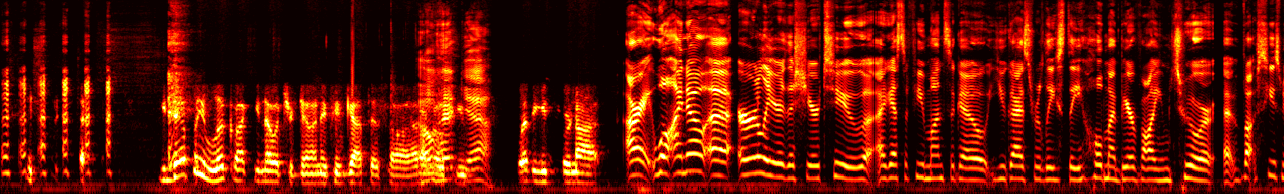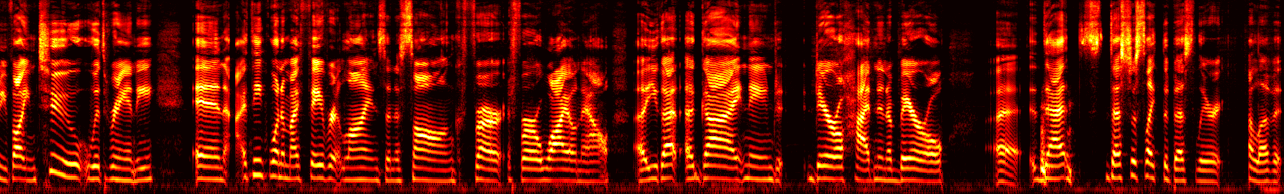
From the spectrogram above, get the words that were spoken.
You definitely look like you know what you're doing if you've got this on. I don't Oh know heck if you, yeah! whether you do or not. All right. Well, I know uh, earlier this year too. I guess a few months ago, you guys released the "Hold My Beer" Volume Tour. Uh, excuse me, Volume Two with Randy, and I think one of my favorite lines in a song for for a while now. Uh, you got a guy named Daryl hiding in a barrel. Uh, that's that's just like the best lyric. I love it.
